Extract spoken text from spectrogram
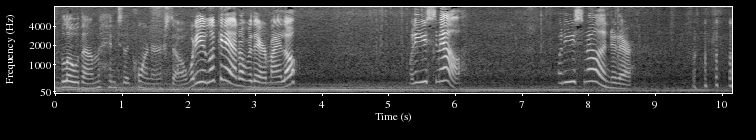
blow them into the corner. So, what are you looking at over there, Milo? What do you smell? What do you smell under there?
